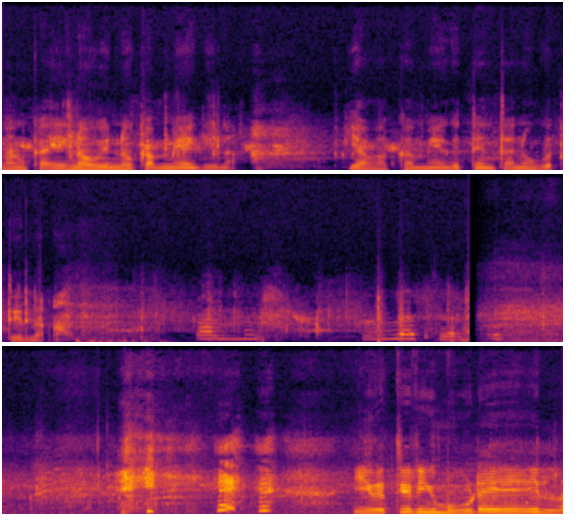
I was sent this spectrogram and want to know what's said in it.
ನನ್ನ ಕೈ ನೋವು ಇನ್ನೂ ಕಮ್ಮಿ ಆಗಿಲ್ಲ. ಯಾವಾಗ ಕಮ್ಮಿ ಆಗುತ್ತೆ ಅಂತಲೂ ಗೊತ್ತಿಲ್ಲ. ಇವತ್ತಿವ್ರಿಗೆ ಮೂಡೇ ಇಲ್ಲ.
